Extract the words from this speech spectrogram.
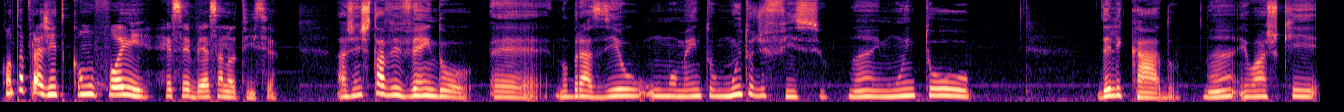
Conta pra gente como foi receber essa notícia. A gente está vivendo é, no Brasil um momento muito difícil né, e muito delicado. Né? Eu acho que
